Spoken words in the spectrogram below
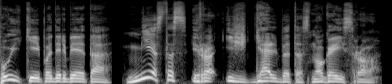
Puikiai padirbėta. Miestas yra išgelbėtas nuo gaisro.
